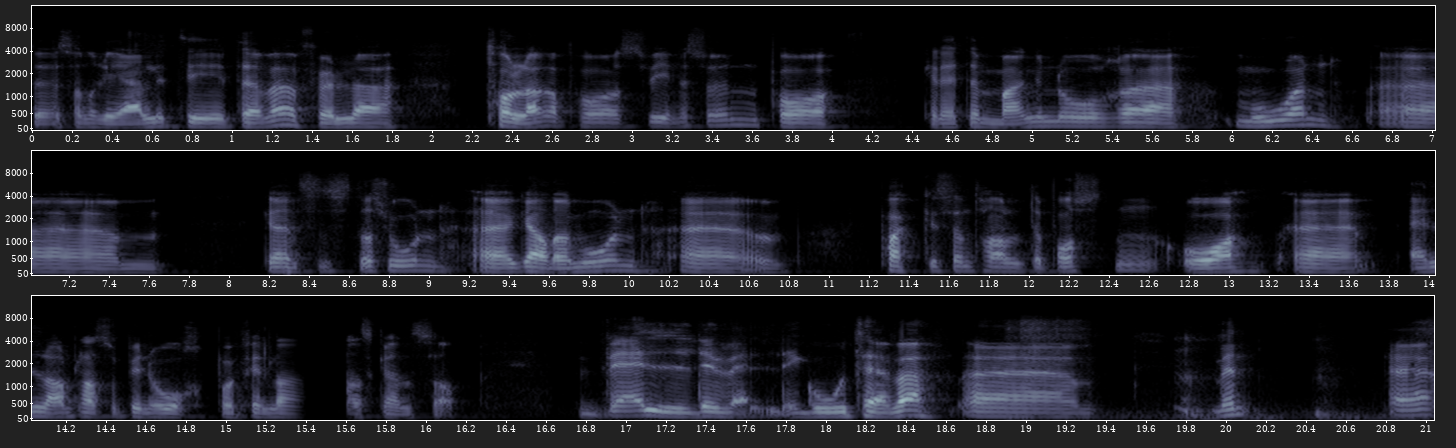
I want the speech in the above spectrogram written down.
det er sånn reality-TV. følger tollere på Svinesund, på hva det heter, Magnormoen, eh, grensestasjon, eh, Gardermoen, eh, pakkesentralen til Posten og eh, en eller annen plass oppe i nord, på finlandsgrensa. Veldig, veldig god TV. Eh, men eh,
